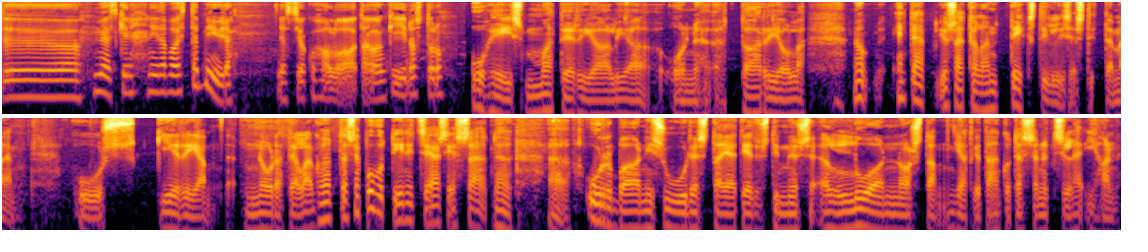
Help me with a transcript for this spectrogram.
dö, myöskin niitä voi sitten myydä, jos joku haluaa tai on kiinnostunut. Oheismateriaalia on tarjolla. No entä jos ajatellaan nyt tekstillisesti tämä uusi kirja noudatellaan. Kun tässä puhuttiin itse asiassa äh, urbaanisuudesta ja tietysti myös luonnosta. Jatketaanko tässä nyt sillä ihan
